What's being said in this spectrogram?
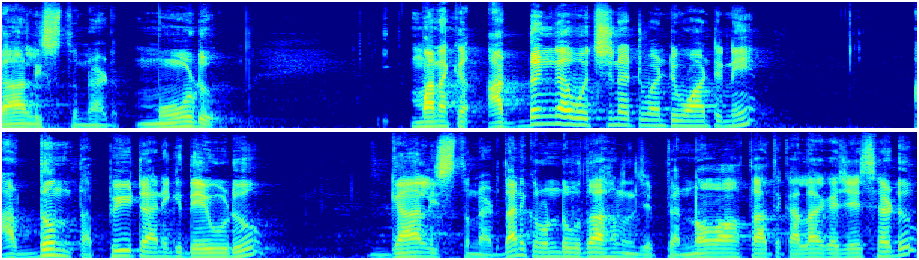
గాలిస్తున్నాడు. మూడు మనకు అడ్డంగా వచ్చినటువంటి వాటిని అర్థం తప్పియటానికి దేవుడు గాలిస్తున్నాడు. దానికి రెండు ఉదాహరణలు చెప్పాను. నోవా తాతకి అలాగే చేశాడు.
